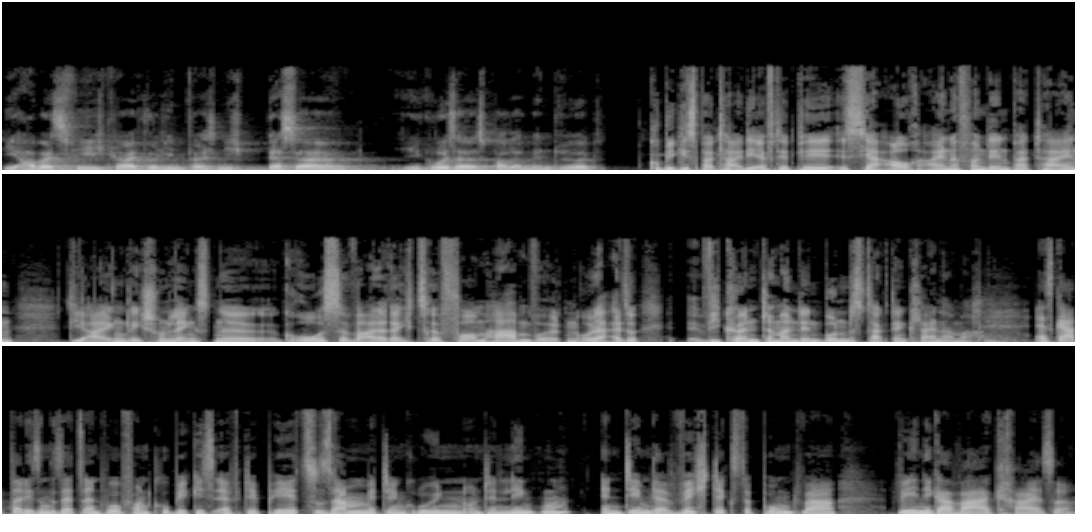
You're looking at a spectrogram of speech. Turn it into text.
die Arbeitsfähigkeit wird jedenfalls nicht besser, je größer das Parlament wird. Kubicki's Partei, die FDP, ist ja auch eine von den Parteien, die eigentlich schon längst eine große Wahlrechtsreform haben wollten, oder? Also wie könnte man den Bundestag denn kleiner machen? Es gab da diesen Gesetzentwurf von Kubicki's FDP zusammen mit den Grünen und den Linken, in dem der wichtigste Punkt war, weniger Wahlkreise.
